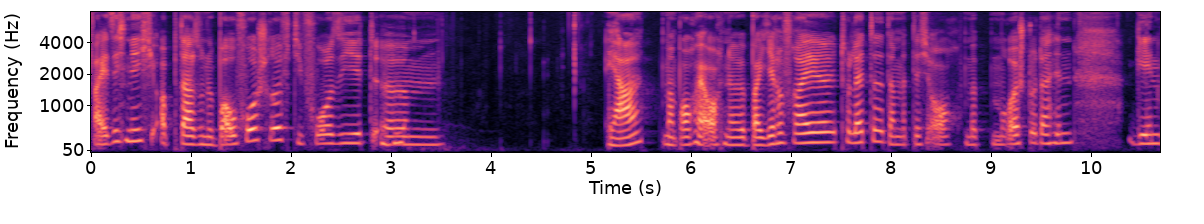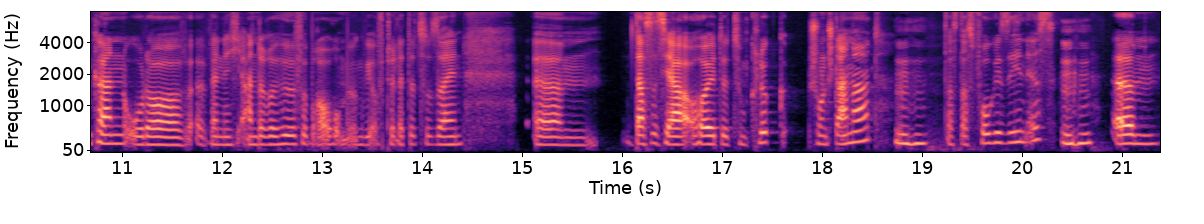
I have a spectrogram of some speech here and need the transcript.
weiß ich nicht, ob da so eine Bauvorschrift, die vorsieht, Mhm. ähm, ja, man braucht ja auch eine barrierefreie Toilette, damit ich auch mit dem Rollstuhl dahin gehen kann oder wenn ich andere Hilfe brauche, um irgendwie auf Toilette zu sein. Ähm, das ist ja heute zum Glück schon Standard, Mhm. dass das vorgesehen ist. Mhm. Ähm,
